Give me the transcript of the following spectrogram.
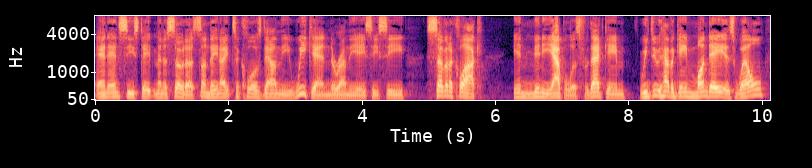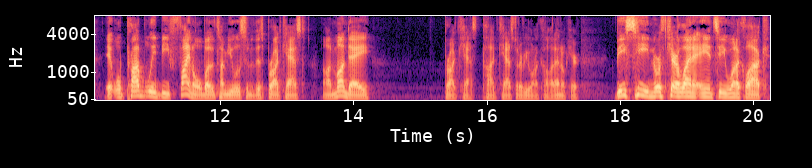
and NC State, Minnesota, Sunday night to close down the weekend around the ACC, 7 o'clock in Minneapolis for that game. We do have a game Monday as well. It will probably be final by the time you listen to this broadcast on Monday. Broadcast, podcast, whatever you want to call it. I don't care. BC, North Carolina, A&T, 1 o'clock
